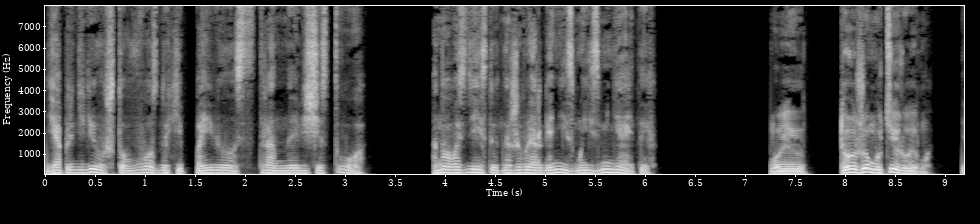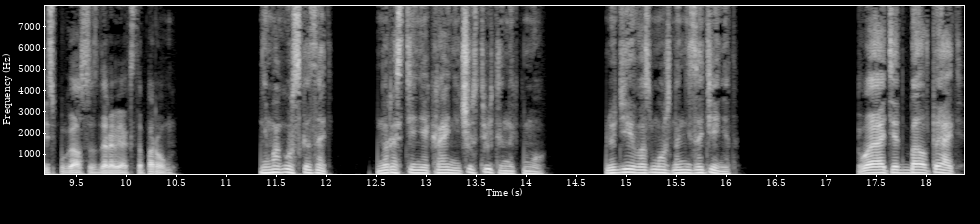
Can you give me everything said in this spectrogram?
Я определил, что в воздухе появилось странное вещество. Оно воздействует на живые организмы и изменяет их». «Мы тоже мутируем», — испугался здоровяк с топором. «Не могу сказать, но растения крайне чувствительны к нему. Людей, возможно, не заденет». «Хватит болтать!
